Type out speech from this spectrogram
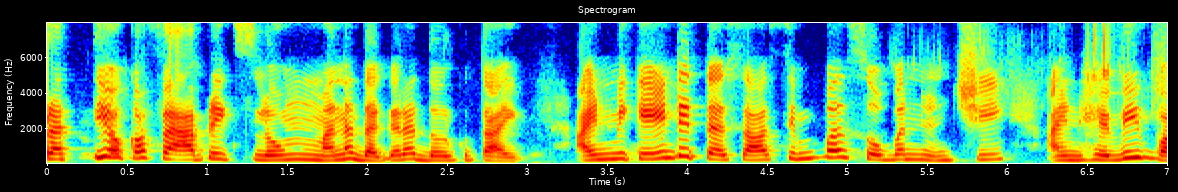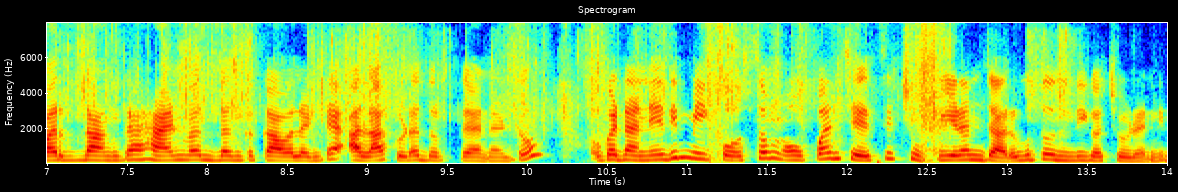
ప్రతి ఒక్క ఫ్యాబ్రిక్స్లో మన దగ్గర దొరుకుతాయి. అండ్ మీకు ఏంటి తెలుసా సింపుల్ సోబర్ నుంచి అండ్ హెవీ వర్క్ దాకా హ్యాండ్ వర్క్ దాకా కావాలంటే అలా కూడా దొరుకుతాయి అన్నట్టు. ఒకటి అనేది మీకోసం ఓపెన్ చేసి చూపించడం జరుగుతుంది ఇక చూడండి.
